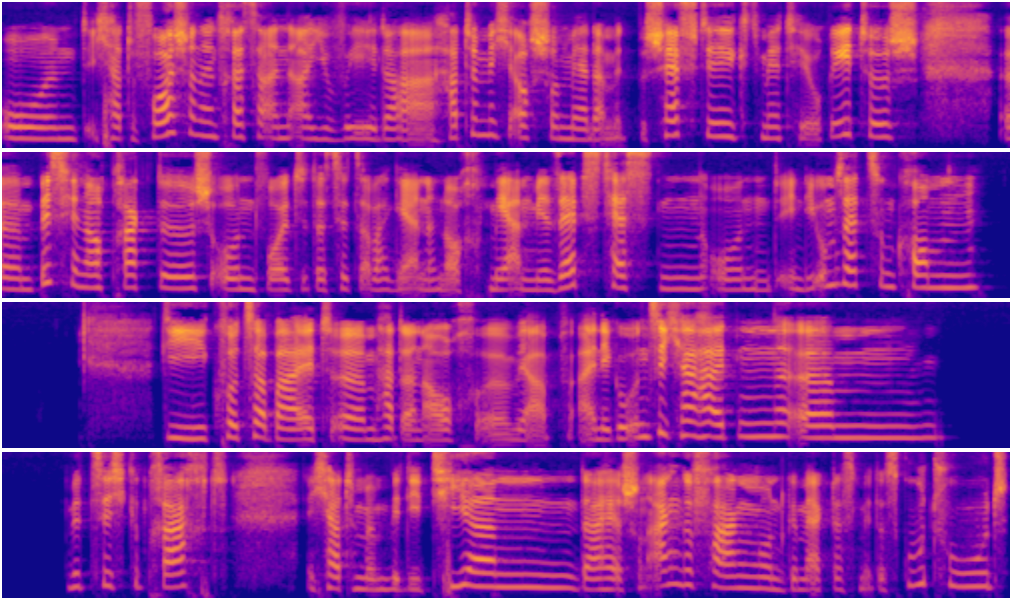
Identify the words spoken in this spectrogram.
Und ich hatte vorher schon Interesse an Ayurveda, hatte mich auch schon mehr damit beschäftigt, mehr theoretisch, ein äh, bisschen auch praktisch und wollte das jetzt aber gerne noch mehr an mir selbst testen und in die Umsetzung kommen. Die Kurzarbeit ähm, hat dann auch äh, ja, einige Unsicherheiten ähm, mit sich gebracht. Ich hatte mit Meditieren daher schon angefangen und gemerkt, dass mir das gut tut.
